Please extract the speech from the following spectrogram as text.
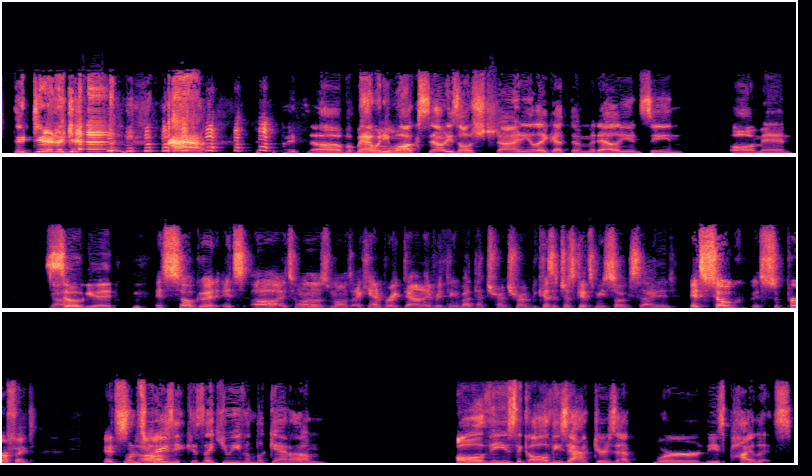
they did it again. Ah!" but, uh, but man, when he Oh. walks out, he's all shiny like at the medallion scene. Oh man, so Oh. good. It's so good. It's uh it's one of those moments. I can't break down everything about that trench run because it just gets me so excited. It's so it's so perfect. It's Well, it's uh, crazy because like you even look at um all these like all these actors that were these pilots,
